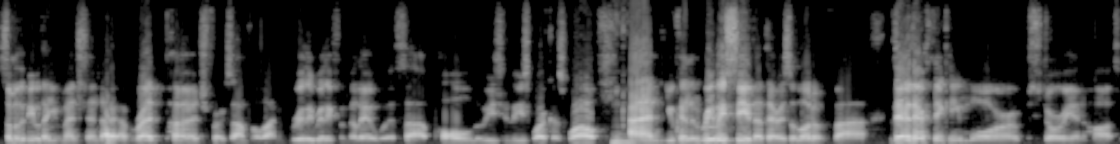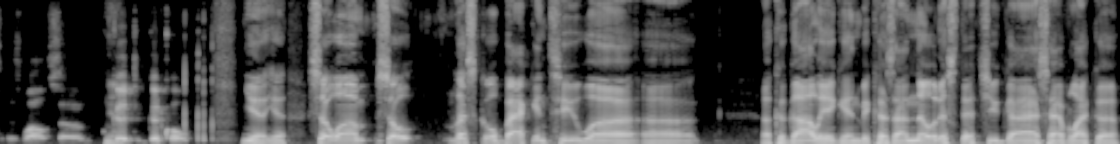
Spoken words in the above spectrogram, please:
some of the people that you've mentioned. I, have read Purge, for example. I'm really, really familiar with uh, Paul Louis Julie's work as well, mm-hmm. and you can really see that there is a lot of uh, they're they're thinking more story and heart as well. So yeah. good, good call. Yeah, yeah. So um, so let's go back into uh, uh, uh Kugali again because I noticed that you guys have like a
